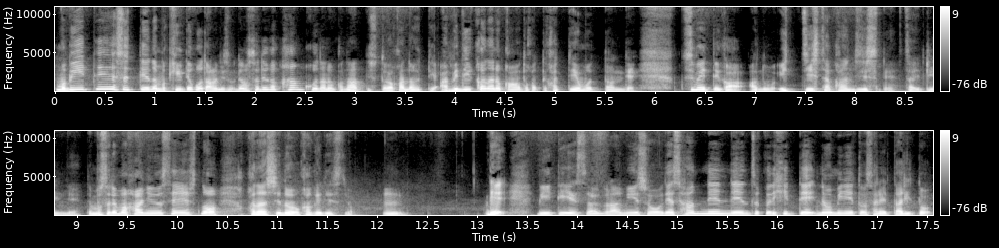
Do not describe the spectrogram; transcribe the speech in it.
もう BTS っていうのも聞いたことあるんですよ。でもそれが韓国なのかなってちょっとわかんなくて、アメリカなのかなとかって勝手に思ったんで、すべてがあの一致した感じですね、最近ね。でもそれも羽生選手の話のおかげですよ。うん。で、BTS はグラミー賞で3年連続でヒットノミネートされたりと、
